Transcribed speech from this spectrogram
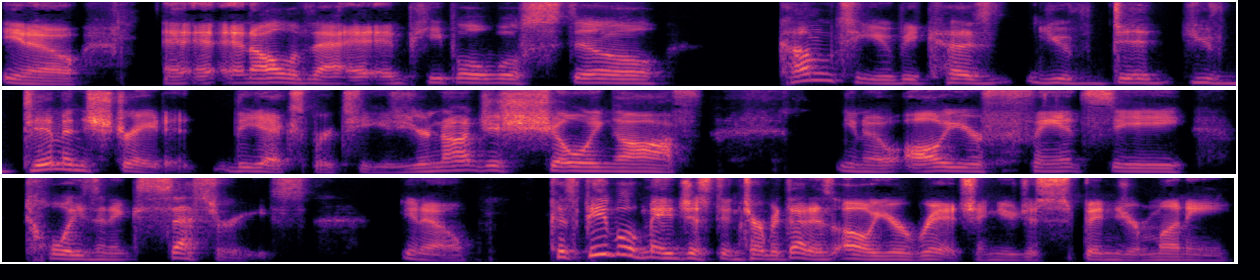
you know and, and all of that and people will still come to you because you've did you've demonstrated the expertise. You're not just showing off you know all your fancy toys and accessories you know because people may just interpret that as oh you're rich and you just spend your money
